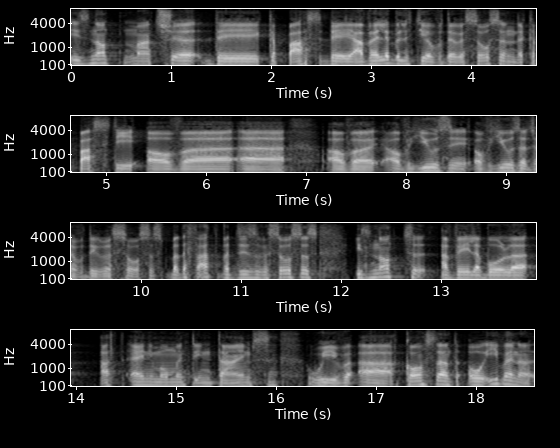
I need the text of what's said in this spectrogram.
is not much uh, the capacity, the availability of the resource and the capacity of uh, uh, of uh, of using of usage of the resources, but the fact that these resources is not available uh, at any moment in times with a constant or even uh,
